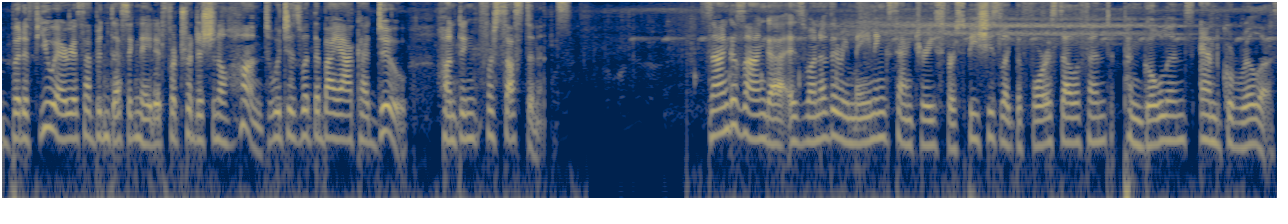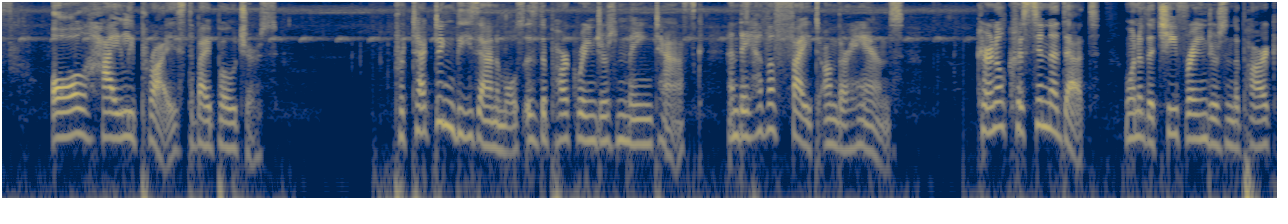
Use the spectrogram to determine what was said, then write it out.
but a few areas have been designated for traditional hunt, which is what the Bayaka do, hunting for sustenance. Dzanga Sangha is one of the remaining sanctuaries for species like the forest elephant, pangolins, and gorillas, all highly prized by poachers. Protecting these animals is the park ranger's main task, and they have a fight on their hands. Colonel Christian Nadet, one of the chief rangers in the park,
